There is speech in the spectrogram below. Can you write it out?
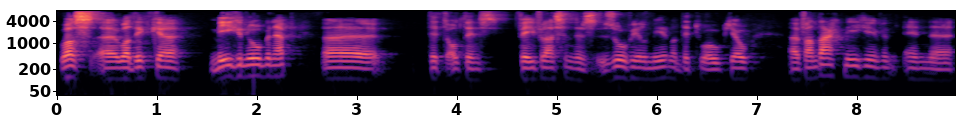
was uh, wat ik uh, meegenomen heb. Uh, dit althans vijf lessen, er is zoveel meer, maar dit wou ik jou vandaag meegeven in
